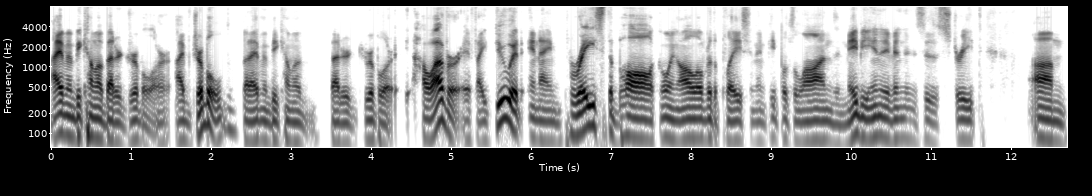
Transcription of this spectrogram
I haven't become a better dribbler. I've dribbled, but I haven't become a better dribbler. However, if I do it and I embrace the ball going all over the place and in people's lawns and maybe even into the street, um,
